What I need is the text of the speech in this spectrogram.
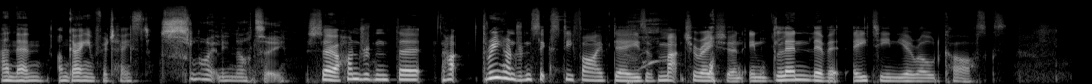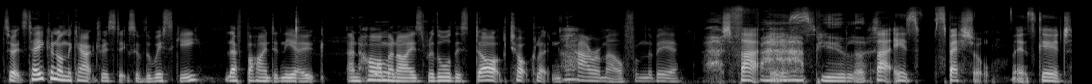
And then I'm going in for a taste. Slightly nutty. so 130, 365 days of maturation in Glenlivet 18 year old casks. So it's taken on the characteristics of the whiskey, left behind in the oak, and harmonised with all this dark chocolate and caramel from the beer. That's That is- fabulous. That is special. It's good.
